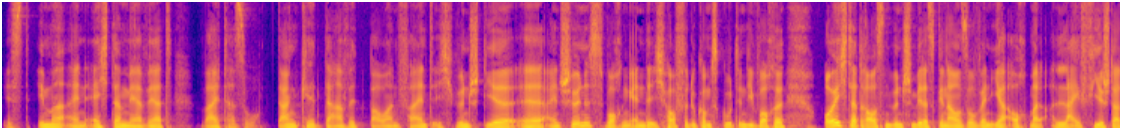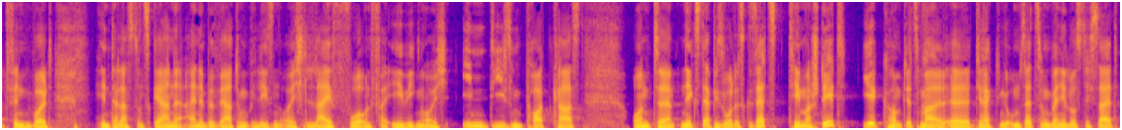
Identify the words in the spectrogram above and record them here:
ist immer ein echter Mehrwert. Weiter so. Danke, David Bauernfeind. Ich wünsche dir äh, ein schönes Wochenende. Ich hoffe, du kommst gut in die Woche. Euch da draußen wünschen wir das genauso. Wenn ihr auch mal live hier stattfinden wollt, hinterlasst uns gerne eine Bewertung. Wir lesen euch live vor und verewigen euch in diesem Podcast. Und äh, nächste Episode ist gesetzt. Thema steht. Ihr kommt jetzt mal äh, direkt in die Umsetzung, wenn ihr lustig seid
